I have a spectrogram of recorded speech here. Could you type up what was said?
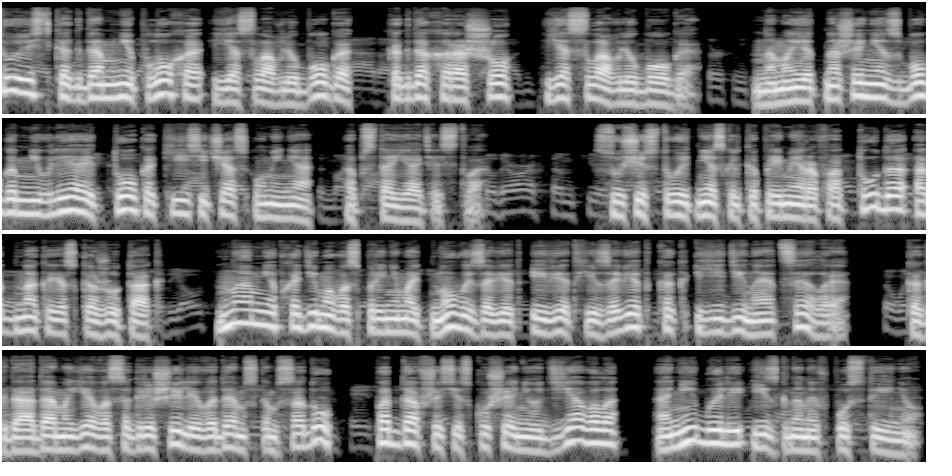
То есть, когда мне плохо, я славлю Бога, когда хорошо, я славлю Бога. На мои отношения с Богом не влияет то, какие сейчас у меня обстоятельства. Существует несколько примеров оттуда, однако я скажу так. Нам необходимо воспринимать Новый Завет и Ветхий Завет как единое целое. Когда Адам и Ева согрешили в Эдемском саду, поддавшись искушению дьявола, они были изгнаны в пустыню.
